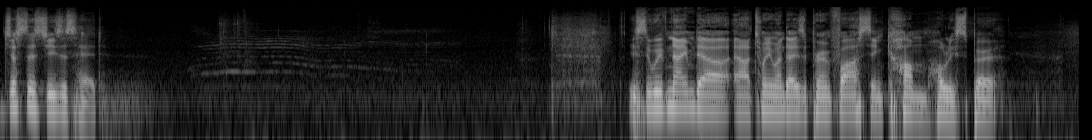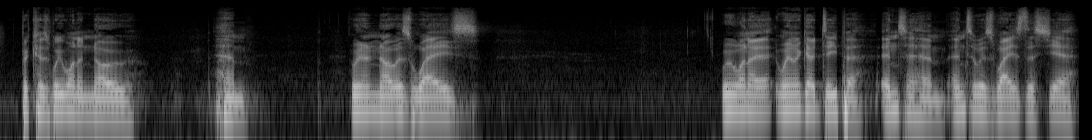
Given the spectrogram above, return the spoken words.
just as Jesus had. You see, we've named our, our 21 days of prayer and fasting, Come, Holy Spirit, because we want to know Him. We want to know His ways. We want to, we want to go deeper into Him, into His ways this year.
